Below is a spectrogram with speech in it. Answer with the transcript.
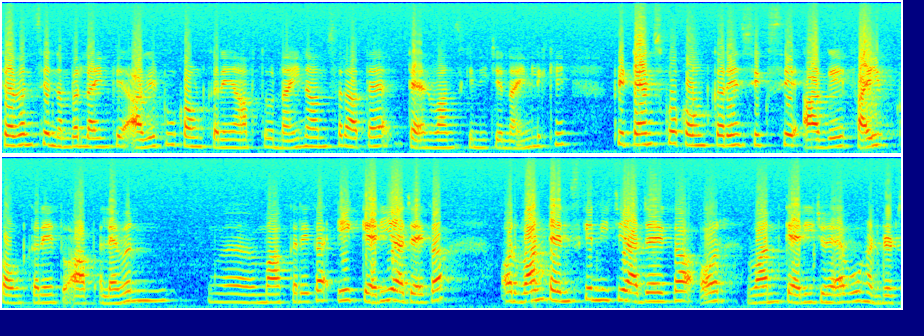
सेवन से नंबर लाइन पे आगे टू काउंट करें आप तो नाइन आंसर आता है। टेन वंस के नीचे नाइन लिखें। फिर टेंस को काउंट करें सिक्स से आगे फाइव काउंट करें तो आप अलेवन मार्क करेगा। एक कैरी आ जाएगा और वन टेंस के नीचे आ जाएगा और वन कैरी जो है वो हंड्रेड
